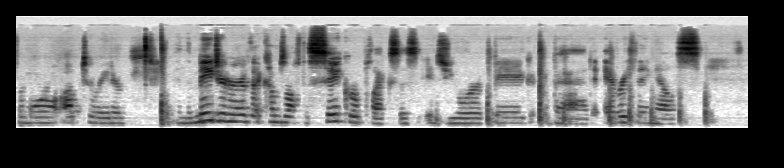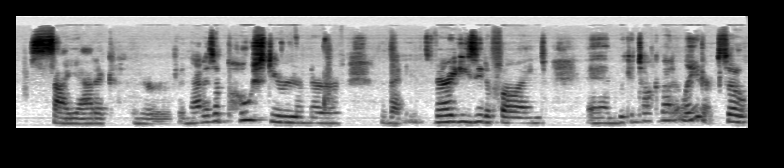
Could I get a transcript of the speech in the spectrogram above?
Femoral obturator. And the major nerve that comes off the sacral plexus is your big bad. Everything else sciatic nerve, and that is a posterior nerve that it's very easy to find, and we can talk about it later. So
